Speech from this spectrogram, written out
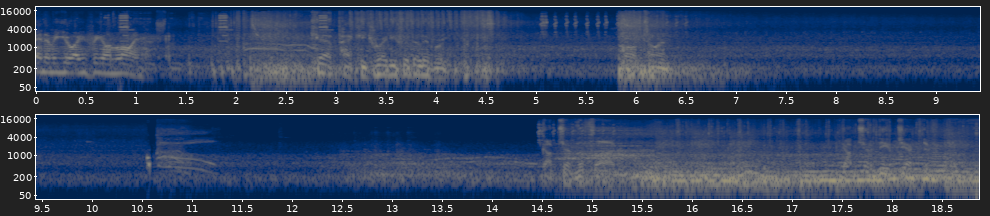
Enemy UAV online. Care package ready for delivery. Half time. Capture the flag. Capture the objective.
